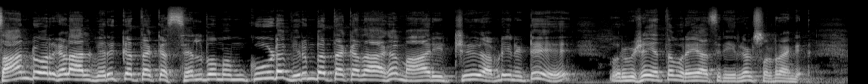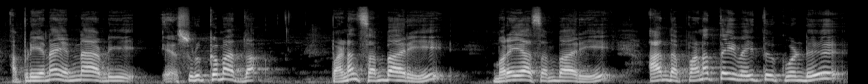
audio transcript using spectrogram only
சான்றோர்களால் வெறுக்கத்தக்க செல்வமும் கூட விரும்பத்தக்கதாக மாறிற்று அப்படின்னுட்டு ஒரு விஷயத்தை உரையாசிரியர்கள் சொல்கிறாங்க அப்படின்னா என்ன? அப்படி சுருக்கமாக அதுதான் பணம் சம்பாரி முறையாக சம்பாரி அந்த பணத்தை வைத்துக்கொண்டு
